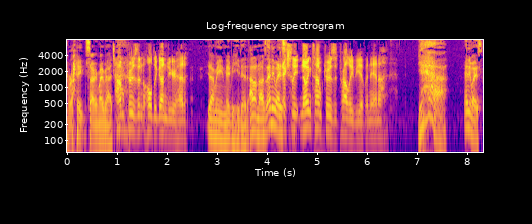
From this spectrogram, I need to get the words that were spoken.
right. Sorry, my bad. Tom Cruise didn't hold a gun to your head. Yeah, I mean, maybe he did. I don't know. Anyways, Actually, knowing Tom Cruise would probably be a banana. Yeah. Anyways,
